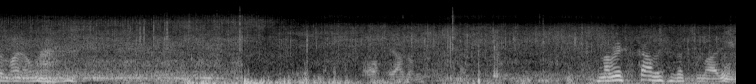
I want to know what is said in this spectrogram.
filmar não. Ó, freadão. Não vez que cabe esse da filmagem.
